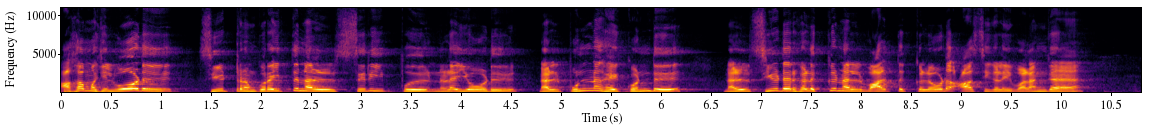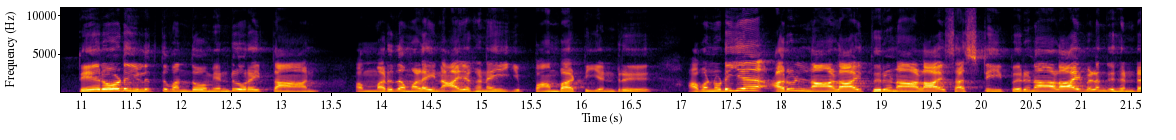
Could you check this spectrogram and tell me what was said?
அகமகிழ்வோடு சீற்றம் குறைத்து நல் சிரிப்பு நிலையோடு நல் புன்னகை கொண்டு நல் சீடர்களுக்கு நல் வாழ்த்துக்களோடு ஆசிகளை வழங்க தேரோடு இழுத்து வந்தோம் என்று உரைத்தான் அம்மருதமலை நாயகனை இப்பாம்பாட்டி என்று. அவனுடைய அருள் நாளாய் திருநாளாய் சஷ்டி பெருநாளாய் விளங்குகின்ற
